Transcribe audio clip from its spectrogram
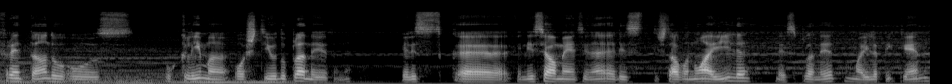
enfrentando os, o clima hostil do planeta. Né? Eles é, inicialmente né, eles estavam numa ilha nesse planeta, uma ilha pequena,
